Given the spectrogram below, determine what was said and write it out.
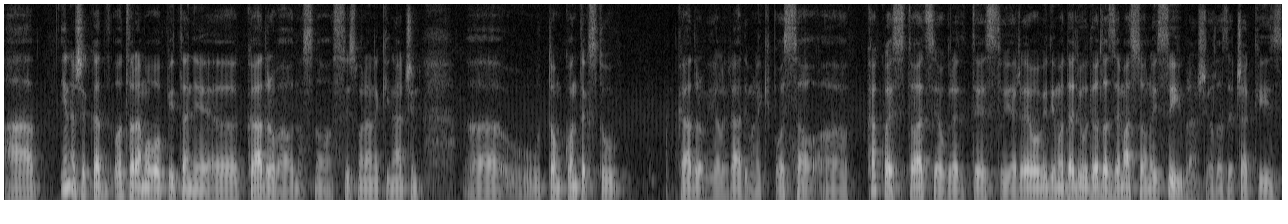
A inače kad otvaram ovo pitanje e, kadrova, odnosno svi smo na neki način e, u tom kontekstu kadrovi, jel, radimo neki posao, e, kakva je situacija u graditeljstvu, jer evo vidimo da ljudi odlaze masovno iz svih branši, odlaze čak iz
